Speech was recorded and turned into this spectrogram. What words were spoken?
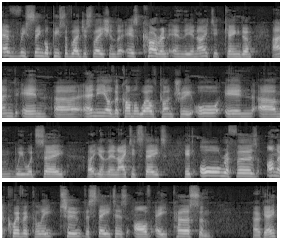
every single piece of legislation that is current in the United Kingdom and in uh, any other Commonwealth country or in, um, we would say, uh, you know, the United States, it all refers unequivocally to the status of a person. Okay?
